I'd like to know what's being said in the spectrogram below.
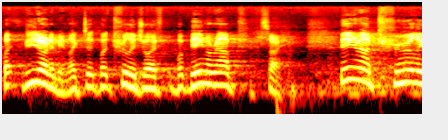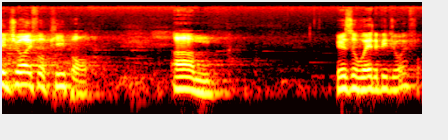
But you know what I mean? Like but truly joyful. But being around sorry, being around truly joyful people um, is a way to be joyful.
